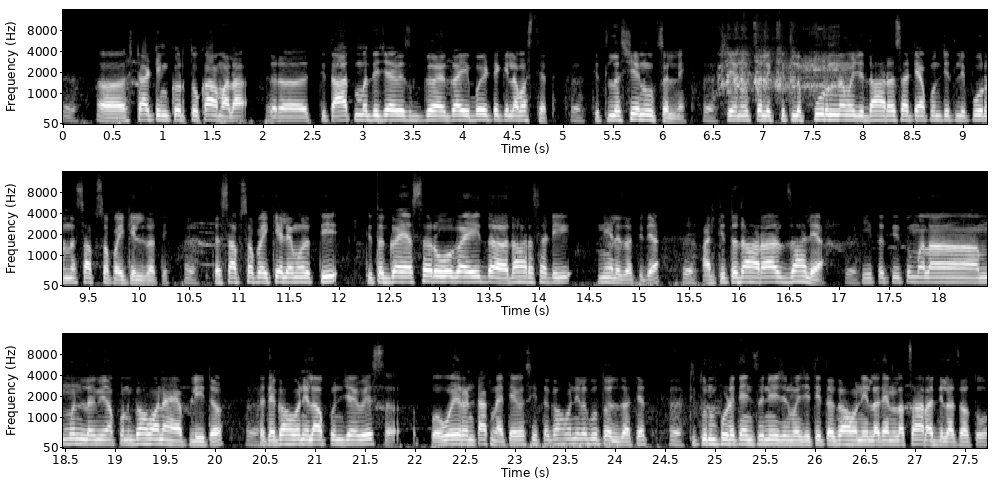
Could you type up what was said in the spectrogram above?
हं. स्टार्टिंग करतो कामाला तर अं, तिथं आतमध्ये ज्यावेळेस ग- गाई बैठकीला बसतात हं. तिथलं शेण उचलणे हं. शेण उचलले की तिथलं पूर्ण म्हणजे धारासाठी आपण तिथली पूर्ण साफसफाई केली जाते हं. तर साफसफाई केल्यामुळे ती तिथं गाया सर्व गायी द- धारासाठी नेल्या जाते त्या. आणि तिथं धारा झाल्या. की इथं ती तुम्हाला म्हणलं मी आपण गव्हाण आहे आपली इथं. तर त्या गव्हाणीला आपण ज्यावेळेस वैरण टाकणार त्यावेळेस इथं गव्हाणीला गुतवलं जातात. तिथून पुढे त्यांचं नियोजन म्हणजे तिथं गव्हाणीला त्यांना चारा दिला जातो.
